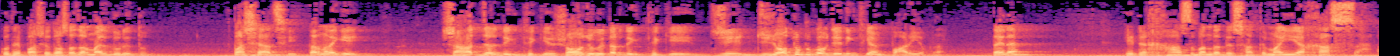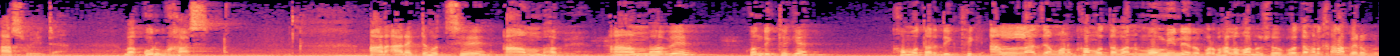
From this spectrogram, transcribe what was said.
কোথায় পাশে? দশ হাজার মাইল দূরে তো। পাশে আছি। তার মানে কি? সাহায্যের দিক থেকে, সহযোগিতার দিক থেকে যতটুকু, যে দিক থেকে আমি পারি আপনার। তাই না? এটা খাস বান্দাদের সাথে। মাইয়া খাস, আসবে এটা। বা কুরব খাস। আর আরেকটা হচ্ছে আম ভাবে আম ভাবে কোন দিক থেকে? ক্ষমতার দিক থেকে। আল্লাহ যেমন ক্ষমতাবান মমিনের ওপর ভালো মানুষের উপর, তেমন খারাপের ওপর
